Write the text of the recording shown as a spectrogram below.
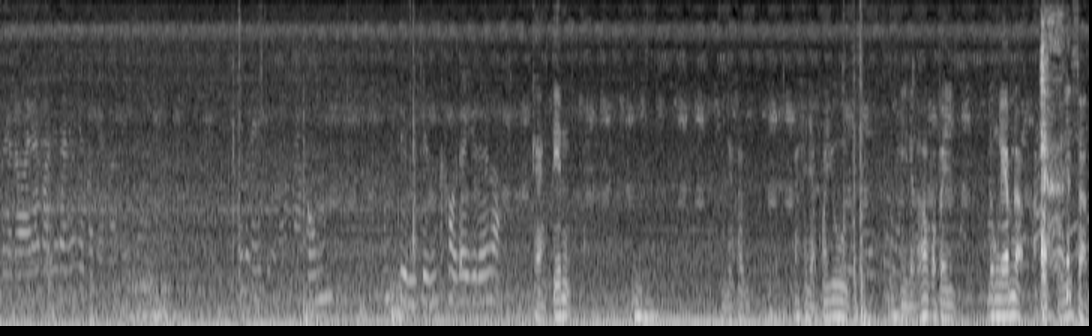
แปดร้อยนะคะที่ร้านที่อยู่กับแกค่ะที่บริสุทธิ์นะคะผมมันติ่มจิ้มเข้าได้อยู่ด้วยเหรอแข่งเต้นท์เดี๋ยวครับให้ขยับมาอยู่นี่เดี๋ยวเขาก็ไปโรงแรมแล้วไปรีสอร์ท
